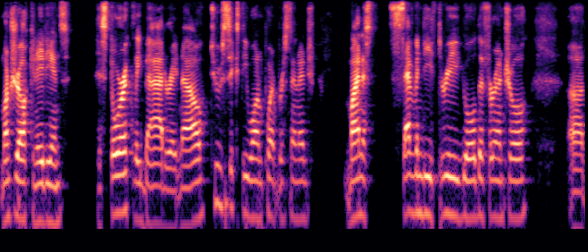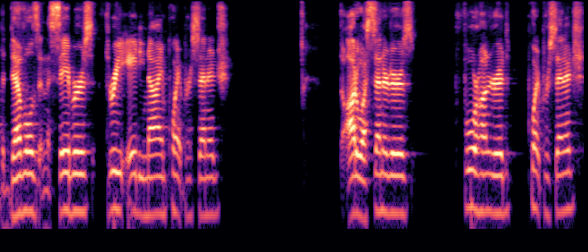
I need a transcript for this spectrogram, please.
Montreal Canadiens, historically bad right now, 261 point percentage, minus 73 goal differential. Uh, the Devils and the Sabres, 389 point percentage, the Ottawa Senators, 400 point percentage.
